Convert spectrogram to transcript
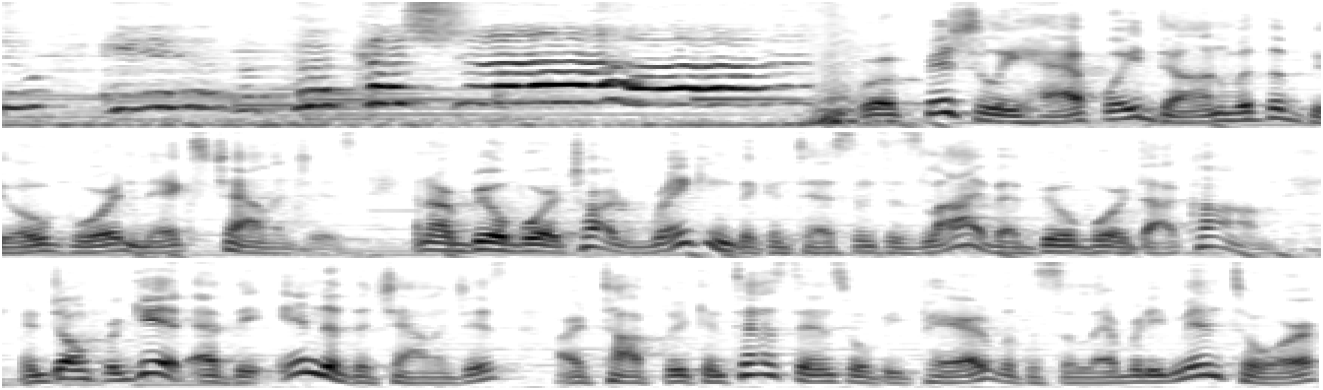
to hear the percussion. We're officially halfway done with the Billboard NXT Challenges, and our Billboard chart ranking the contestants is live at Billboard.com. And don't forget, at the end of the challenges, our top three contestants will be paired with a celebrity mentor,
